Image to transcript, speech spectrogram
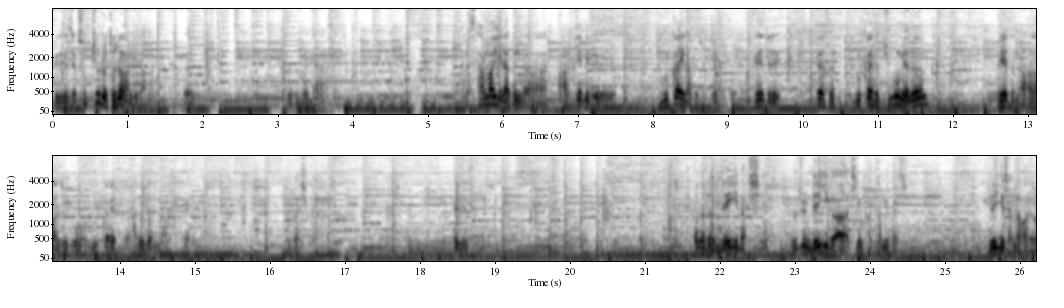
그, 저 숙주를 조정합니다. 그, 그 뭐냐. 어, 사막이라든가, 아, 깨비를 물가에 가서 죽게 만들어요. 걔네들이, 그래서 물가에서 죽으면은 배에서 나와가지고 물가에서 하늘던 나, 그래. 연가시가. 그 때리는 생물입니다. 오늘은 내기 낚시. 요즘 내기가 지금 핫합니다, 지금. 내기가 잘 나와요.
